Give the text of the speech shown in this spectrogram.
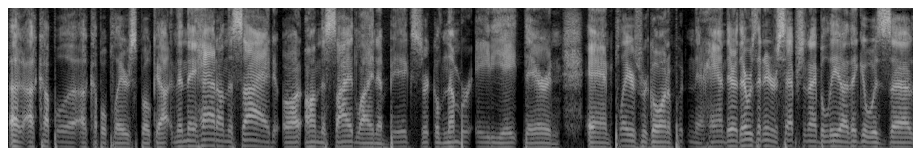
a, a, couple a couple players spoke out, and then they had on the side on the sideline a big circle number 88 there, and and players were going and putting their hand there. There was an interception, I believe. I think it was uh,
